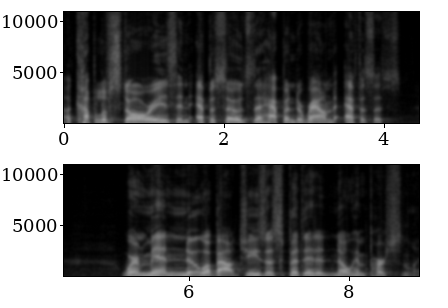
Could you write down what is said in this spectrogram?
a couple of stories and episodes that happened around Ephesus where men knew about Jesus but didn't know him personally.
